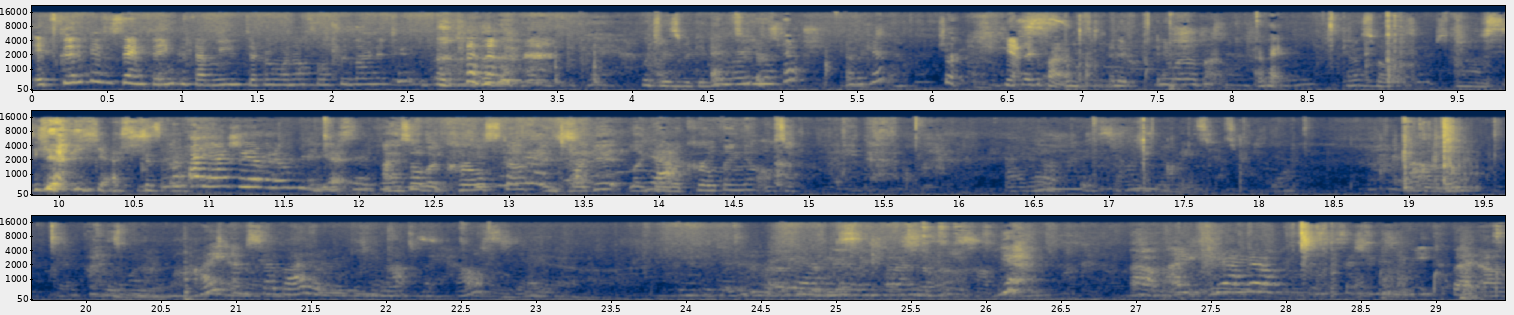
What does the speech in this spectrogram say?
It's good if it's the same thing because that means everyone else wants to learn it too. Which means we can And do we're it. gonna over here. Sure. Yes. Take a pile. Any, anywhere in a pile. Okay. Can I smell it? Yeah, yes. I actually haven't opened it yet. I saw the curl stuff in Target. Like they have a curl thing now. I was like, I know. It sounds amazing. Um, I am so glad everybody came out to my house today. Yeah. Um, I, yeah, I know. It's such a busy week, but um,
